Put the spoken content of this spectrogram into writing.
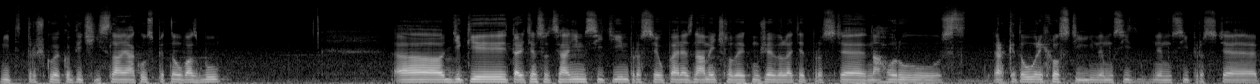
Mít trošku jako ty čísla, nějakou zpětnou vazbu. Eh, díky tady těm sociálním sítím prostě úplně neznámý člověk může vyletět prostě nahoru s raketovou rychlostí, nemusí, nemusí prostě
